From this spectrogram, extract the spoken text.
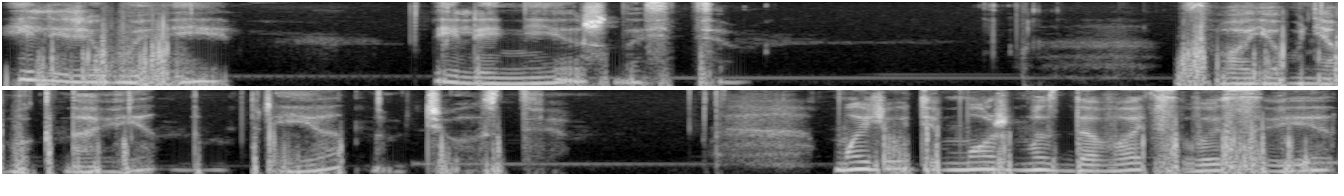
или любви, или нежности в своем необыкновенном приятном чувстве. Мы, люди, можем издавать свой свет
